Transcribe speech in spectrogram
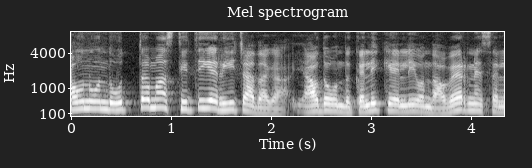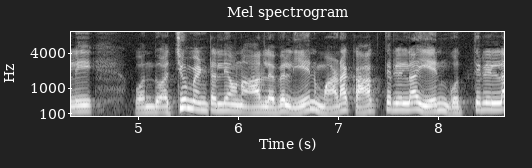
ಅವನು ಒಂದು ಉತ್ತಮ ಸ್ಥಿತಿಗೆ ರೀಚ್ ಆದಾಗ, ಯಾವುದೋ ಒಂದು ಕಲಿಕೆಯಲ್ಲಿ, ಒಂದು ಅವೇರ್ನೆಸ್ಸಲ್ಲಿ ಒಂದು ಅಚೀವ್ಮೆಂಟಲ್ಲಿ ಅವನು ಆ ಲೆವೆಲ್ ಏನು ಮಾಡೋಕ್ಕಾಗ್ತಿರ್ಲಿಲ್ಲ ಏನು ಗೊತ್ತಿರಲಿಲ್ಲ,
